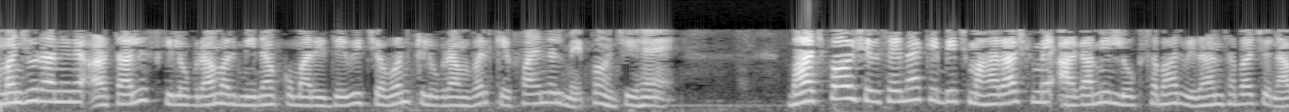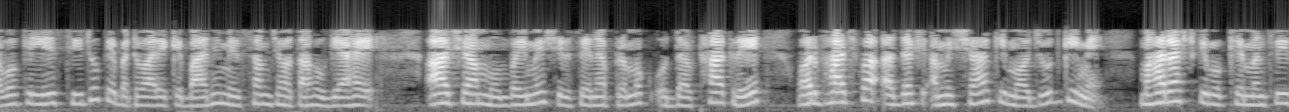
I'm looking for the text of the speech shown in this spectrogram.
मंजू रानी ने अड़तालीस किलोग्राम और मीना कुमारी देवी चौवन किलोग्राम वर्ग के फाइनल में पहुँची हैं। भाजपा और शिवसेना के बीच महाराष्ट्र में आगामी लोकसभा और विधानसभा चुनावों के लिए सीटों के बंटवारे के बारे में समझौता हो गया है। आज शाम मुंबई में शिवसेना प्रमुख उद्धव ठाकरे और भाजपा अध्यक्ष अमित शाह की मौजूदगी में महाराष्ट्र के मुख्यमंत्री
